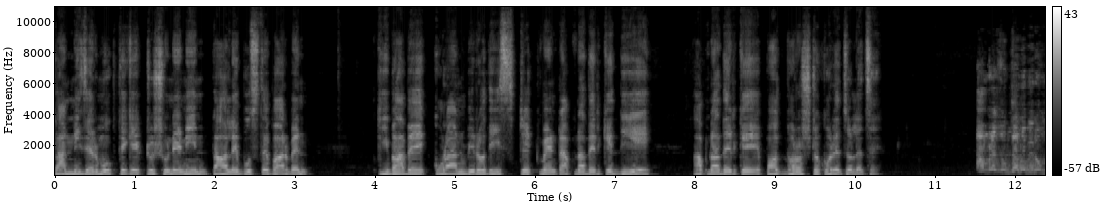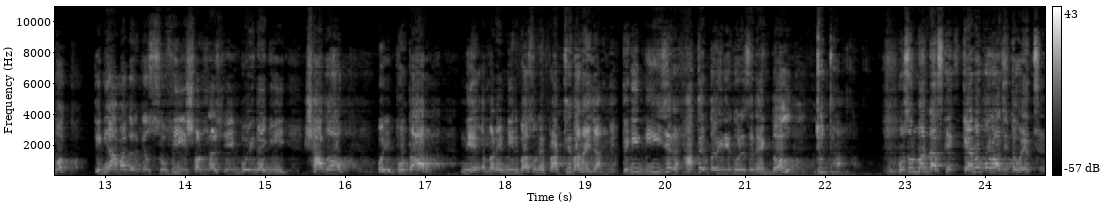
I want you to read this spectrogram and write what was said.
তার নিজের মুখ থেকে একটু শুনে নিন, তাহলে বুঝতে পারবেন কীভাবে কোরআন বিরোধী স্টেটমেন্ট আপনাদেরকে দিয়ে আপনাদেরকে পথভ্রষ্ট করে চলেছে। আমরা যুদ্ধানবীর উম্মত। তিনি আমাদেরকে সুফি সন্ন্যাসী বৈরাগী সাধক ওই ভোটার মানে নির্বাচনে প্রার্থী বানাই যাননি তিনি নিজের হাতে তৈরি করেছেন একদল যোদ্ধা। মুসলমানরা আজকে কেন পরাজিত হয়েছে?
